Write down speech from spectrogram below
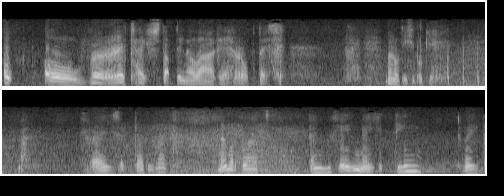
Oh, oh, verrek, hij stapt in een wagen, rotpech. Mijn notitieboekje. Nou, grijze Cadillac, nummerplaat NG19 2B.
